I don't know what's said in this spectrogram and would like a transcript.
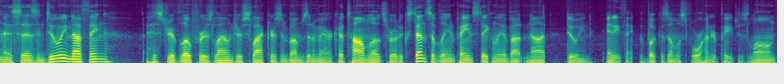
And it says, in doing nothing, a history of loafers, loungers, slackers, and bums in America, Tom Lutz wrote extensively and painstakingly about not doing anything. The book is almost 400 pages long,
